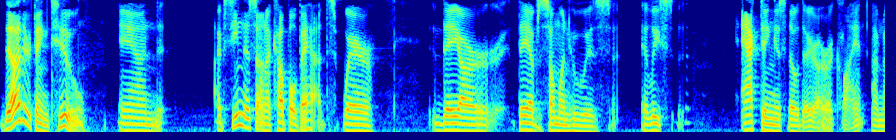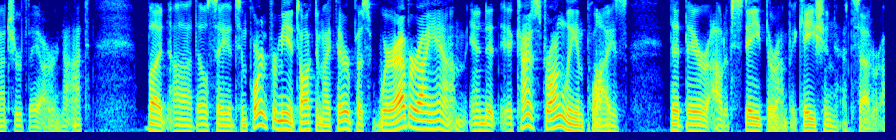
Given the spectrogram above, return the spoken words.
the other thing too and i've seen this on a couple of ads where they are they have someone who is at least acting as though they are a client. I'm not sure if they are or not. But uh, they'll say it's important for me to talk to my therapist wherever I am. And it, it kind of strongly implies that they're out of state, they're on vacation, etc.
